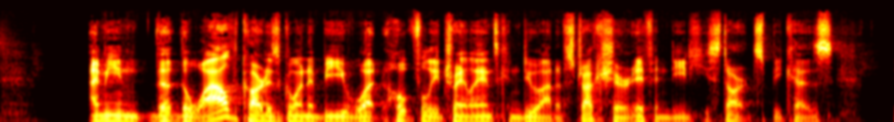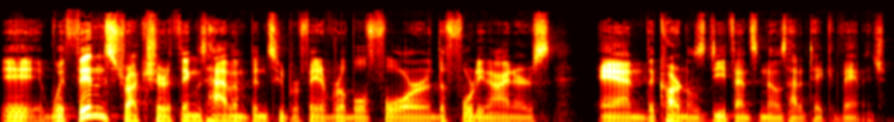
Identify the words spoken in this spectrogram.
I mean, the the wild card is going to be what hopefully Trey Lance can do out of structure if indeed he starts, because it, within structure, things haven't been super favorable for the 49ers, and the Cardinals defense knows how to take advantage.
